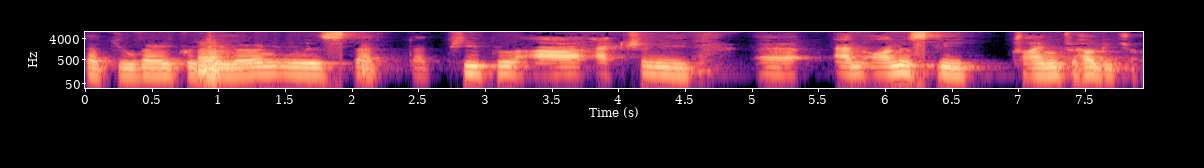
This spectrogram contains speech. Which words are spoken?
that you very quickly learn is that, that people are actually uh, and honestly trying to help each other.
